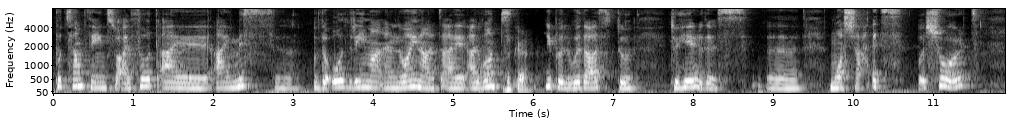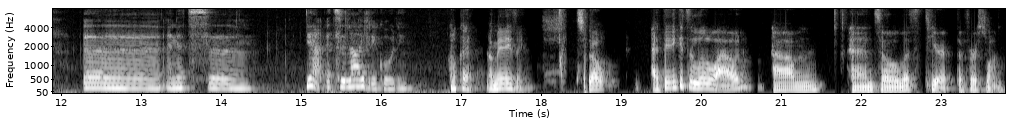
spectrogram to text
put something, so I thought I I miss uh, the old Rima, and why not? I, I want okay. people with us to to hear this uh, It's short, uh, and it's uh, yeah, it's a live recording. Okay, amazing. So I think it's a little loud, um, and so let's hear it. The first one.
